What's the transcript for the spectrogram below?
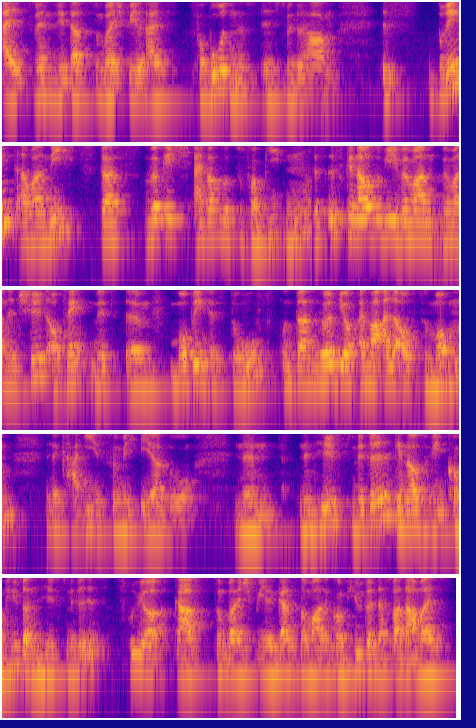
als wenn wir das zum Beispiel als verbotenes Hilfsmittel haben. Es bringt aber nichts, das wirklich einfach nur zu verbieten. Das ist genauso wie wenn man, wenn man ein Schild aufhängt mit ähm, Mobbing ist doof und dann hören die auf einmal alle auf zu mobben. Eine KI ist für mich eher so ein, ein Hilfsmittel, genauso wie ein Computer ein Hilfsmittel ist. Früher gab es zum Beispiel ganz normale Computer, das war damals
